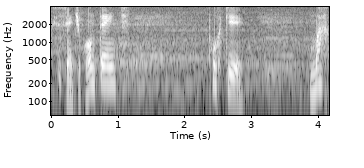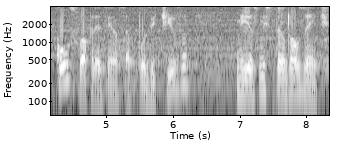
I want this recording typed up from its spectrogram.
se sente contente, porque marcou sua presença positiva mesmo estando ausente.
